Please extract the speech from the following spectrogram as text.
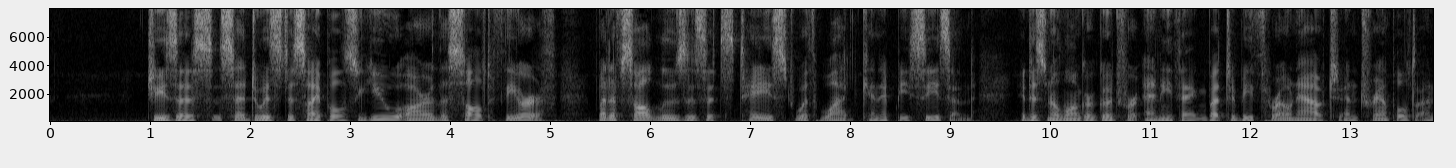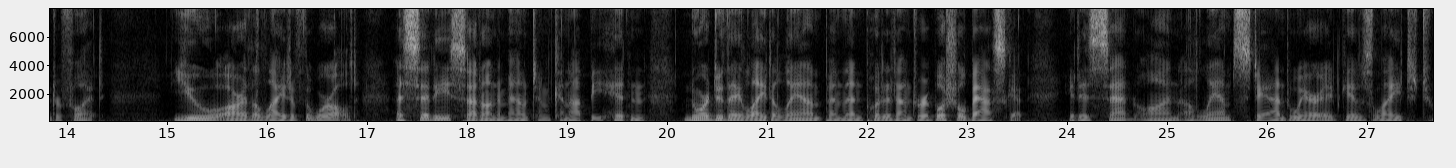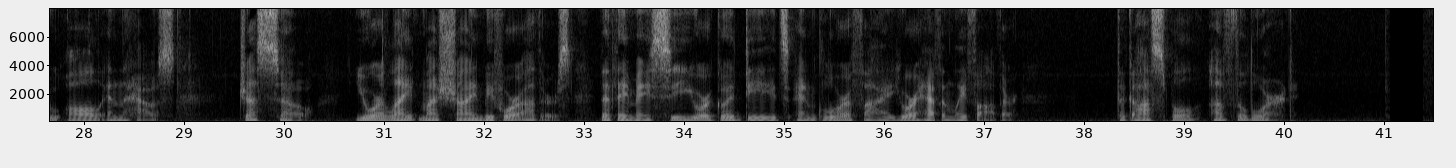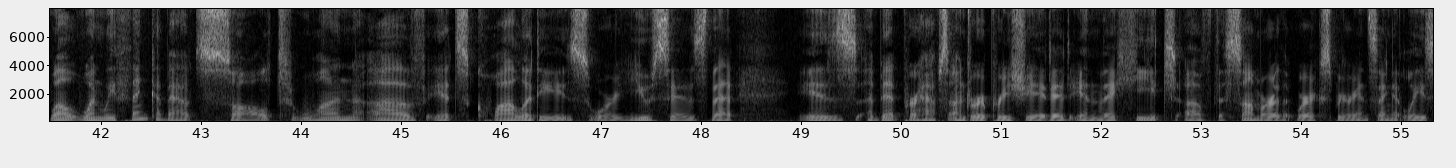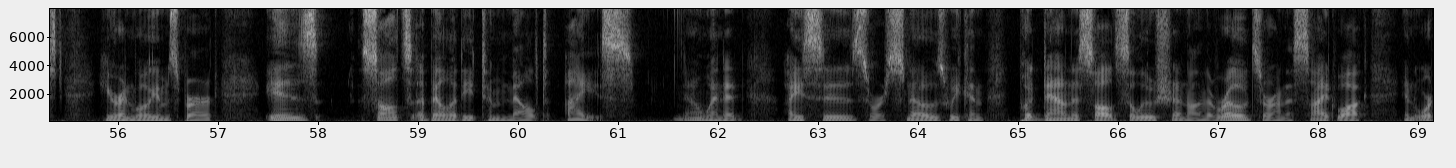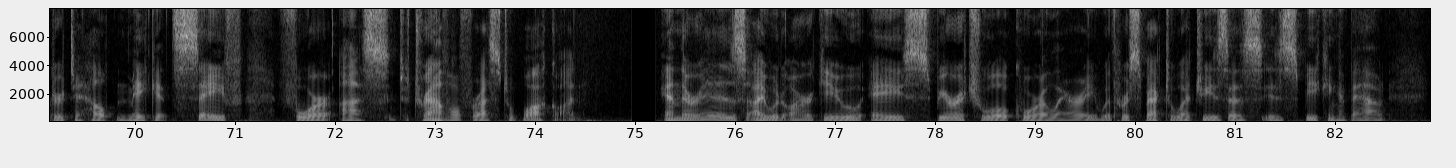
Jesus said to his disciples, You are the salt of the earth, but if salt loses its taste, with what can it be seasoned? It is no longer good for anything but to be thrown out and trampled underfoot. You are the light of the world. A city set on a mountain cannot be hidden, nor do they light a lamp and then put it under a bushel basket. It is set on a lampstand where it gives light to all in the house. Just so, your light must shine before others, that they may see your good deeds and glorify your heavenly Father. The Gospel of the Lord. Well, when we think about salt, one of its qualities or uses that is a bit perhaps underappreciated in the heat of the summer that we're experiencing, at least here in Williamsburg, is salt's ability to melt ice. You know, when it ices or snows, we can put down a salt solution on the roads or on a sidewalk in order to help make it safe for us to travel, for us to walk on. And there is, I would argue, a spiritual corollary with respect to what Jesus is speaking about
